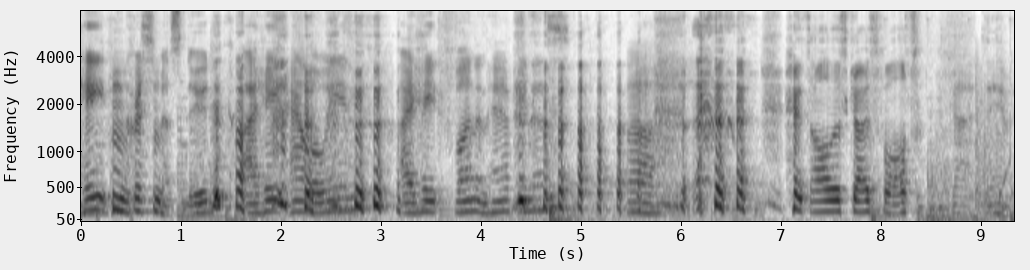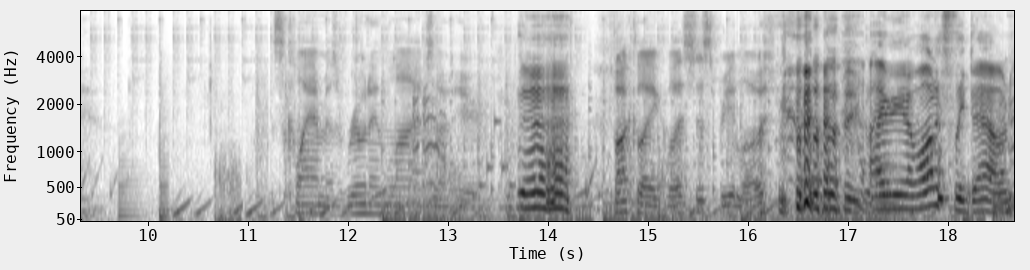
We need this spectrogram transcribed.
Hate Christmas, dude. I hate Halloween. I hate fun and happiness. Ah, it's all this guy's fault. God damn it. This clam is ruining lives out here. I Fuck, like, let's just reload. I mean, I'm honestly down.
